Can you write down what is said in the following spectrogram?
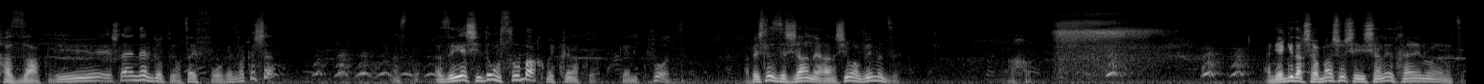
חזק, ויש לה אנרגיות, היא רוצה לפרוק, אז בבקשה. אז, אז זה יהיה שידור מסובך מבחינתכם, כי אני אקפוץ. אבל יש לזה ז'אנר, אנשים אוהבים את זה. נכון. אני אגיד עכשיו משהו שישנה את חיינו לנצח.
